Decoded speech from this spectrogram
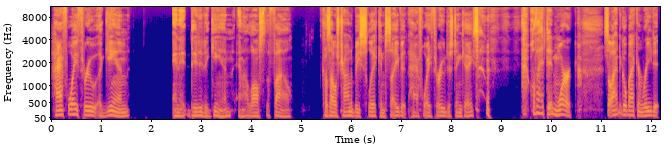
halfway through again, and it did it again, and I lost the file because I was trying to be slick and save it halfway through just in case. well, that didn't work. So I had to go back and read it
